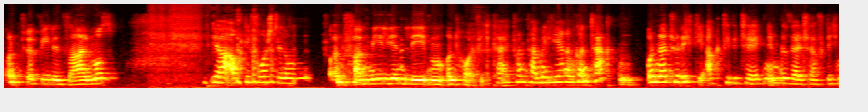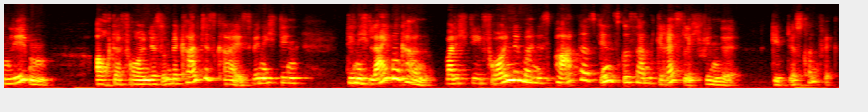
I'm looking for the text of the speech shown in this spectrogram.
und für viele zahlen muss ja auch die Vorstellungen von Familienleben und Häufigkeit von familiären Kontakten und natürlich die Aktivitäten im gesellschaftlichen Leben, auch der Freundes- und Bekannteskreis. Wenn ich den, den nicht leiden kann, weil ich die Freunde meines Partners insgesamt grässlich finde, gibt es Konflikt.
